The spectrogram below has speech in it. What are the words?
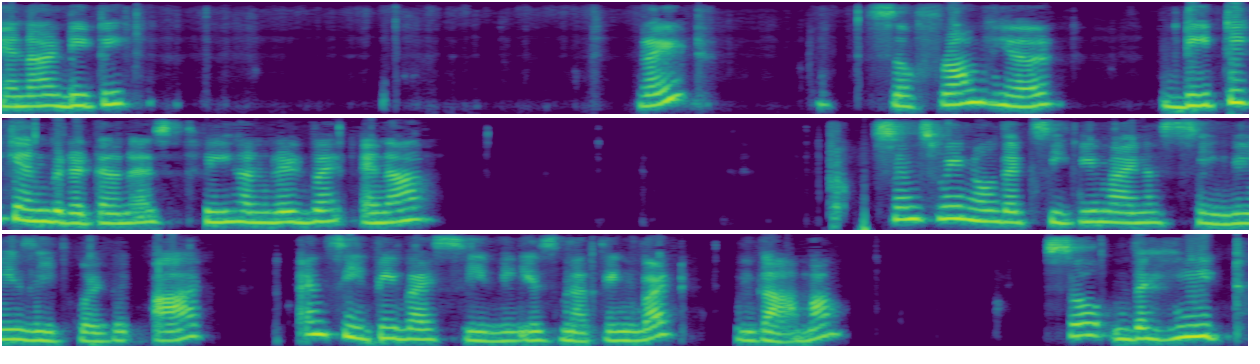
nRDT, right? So from here, dt can be written as 300 by nr. Since we know that Cp minus Cv is equal to R and Cp by Cv is nothing but gamma. So the heat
